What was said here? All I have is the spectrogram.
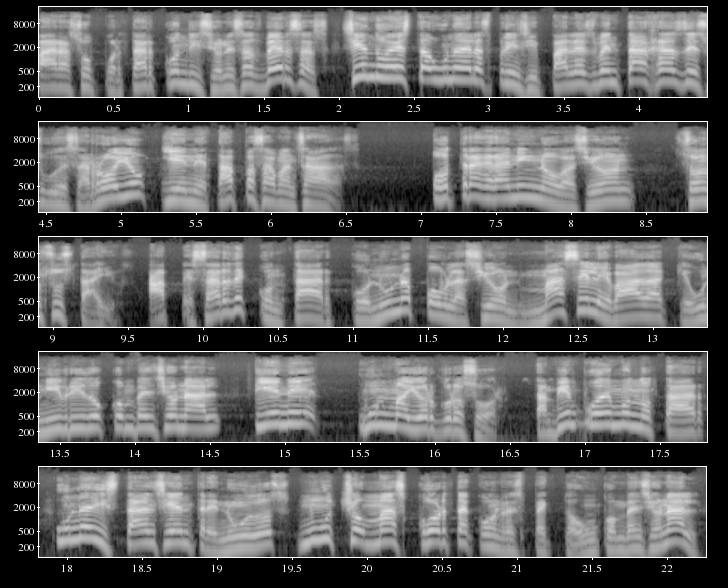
para soportar condiciones adversas, siendo esta una de las principales ventajas de su desarrollo y en etapas avanzadas. Otra gran innovación son sus tallos. A pesar de contar con una población más elevada que un híbrido convencional, tiene un mayor grosor, también podemos notar una distancia entre nudos mucho más corta con respecto a un convencional.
